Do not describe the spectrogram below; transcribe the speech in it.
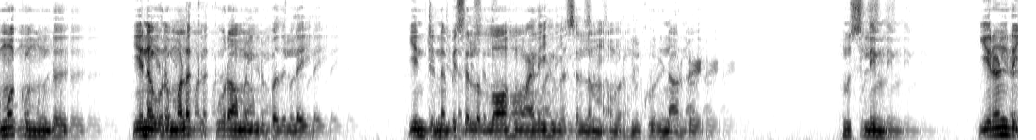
உமக்கும் உண்டு என ஒரு மலக்கு கூறாமல் இருப்பதில்லை என்று நபி சொல்லாஹும் அலஹி வசல்லம் அவர்கள் கூறினார்கள். முஸ்லிம் இரண்டு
